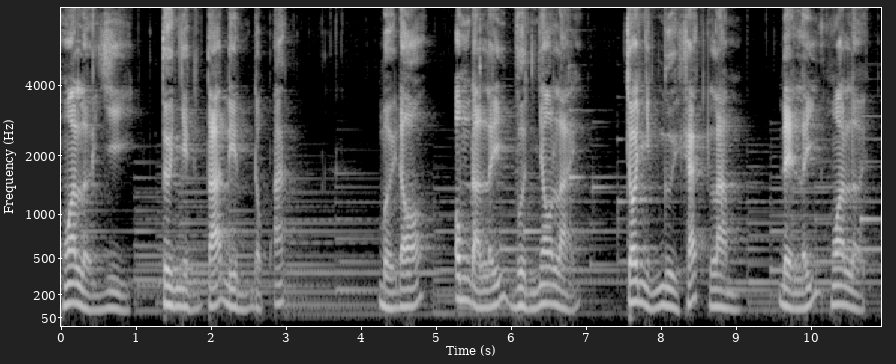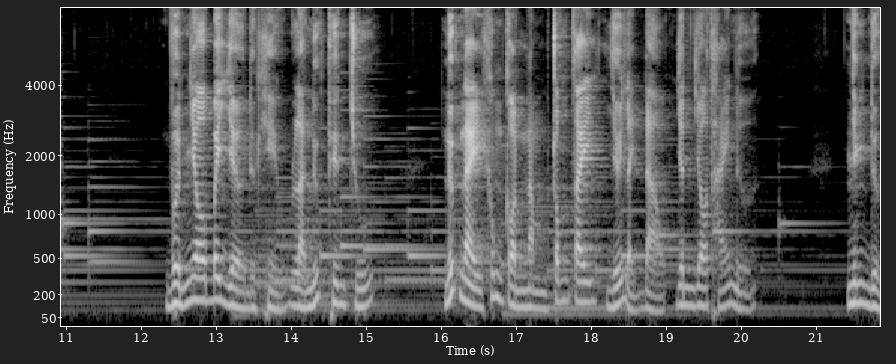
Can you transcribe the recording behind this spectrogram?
hoa lợi gì từ những tá điền độc ác. Bởi đó, ông đã lấy vườn nho lại cho những người khác làm để lấy hoa lợi. Vườn nho bây giờ được hiểu là nước thiên chúa. Nước này không còn nằm trong tay dưới lãnh đạo dân Do Thái nữa, nhưng được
